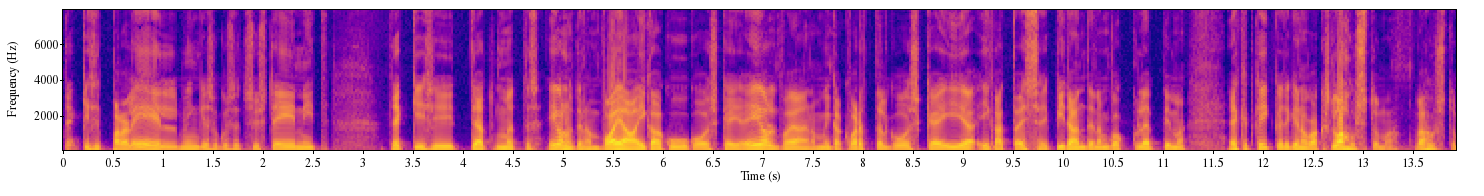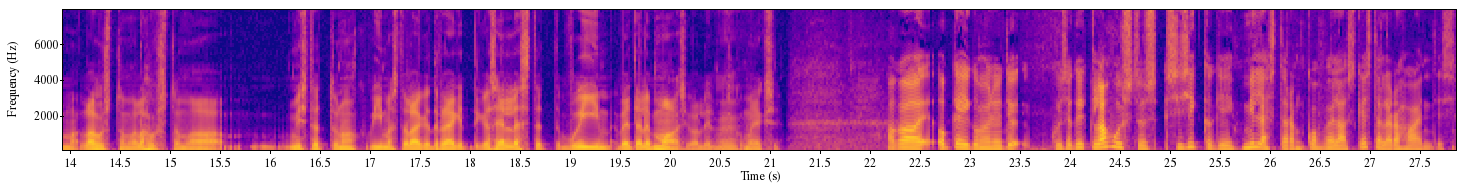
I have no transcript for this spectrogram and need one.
tekkisid paralleel mingisugused süsteemid tekkisid teatud mõttes, ei olnud enam vaja iga kuu koos käia, ei olnud vaja enam iga kvartal koos käia, igat asja ei pidanud enam kokku leppima, ehk et kõik kuidagi nagu hakkas lahustuma, lahustuma, lahustuma, lahustuma, mistõttu noh, viimastel aegadel räägiti ka sellest, et võim vedeleb maas ju all ilmas mm, -hmm. kui ma ei eksi. aga okei okay,, kui me nüüd, kui see kõik lahustus, siis ikkagi, millest Tarankov elas, kes talle raha andis?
